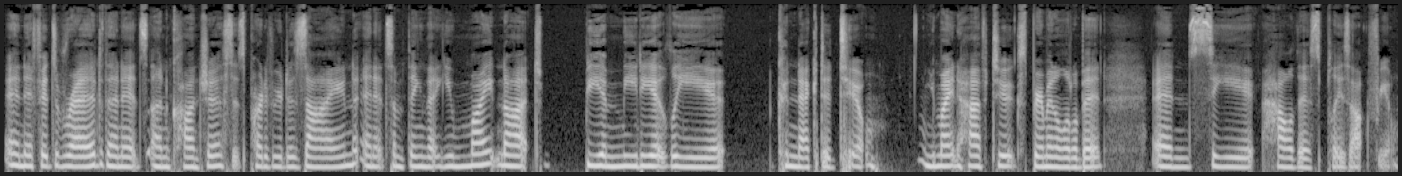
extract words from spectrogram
And if it's red, then it's unconscious, it's part of your design, and it's something that you might not be immediately connected to. You might have to experiment a little bit and see how this plays out for you.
